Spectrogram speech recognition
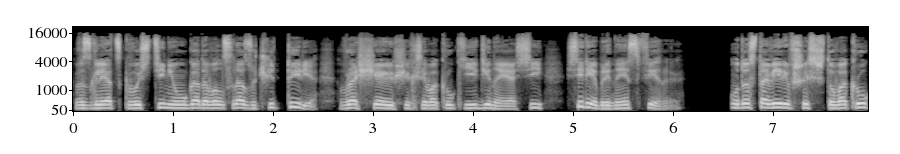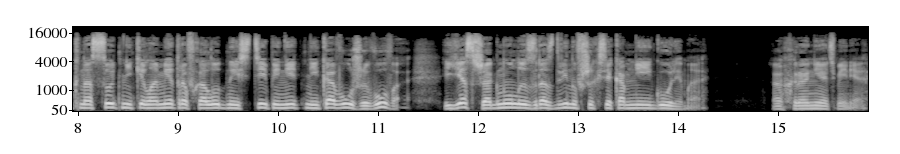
взгляд сквозь тени угадывал сразу четыре вращающихся вокруг единой оси серебряные сферы. Удостоверившись, что вокруг на сотни километров холодной степи нет никого живого, я сшагнул из раздвинувшихся камней голема. «Охранять меня»,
